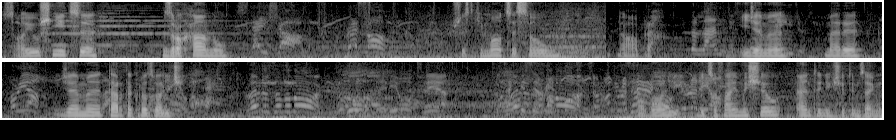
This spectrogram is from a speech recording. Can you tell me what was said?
Sojusznicy z Rohanu. Wszystkie moce są. Dobra. Idziemy. Mary. Idziemy tartak rozwalić. Powoli wycofajmy się. Enty niech się tym zajmą.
